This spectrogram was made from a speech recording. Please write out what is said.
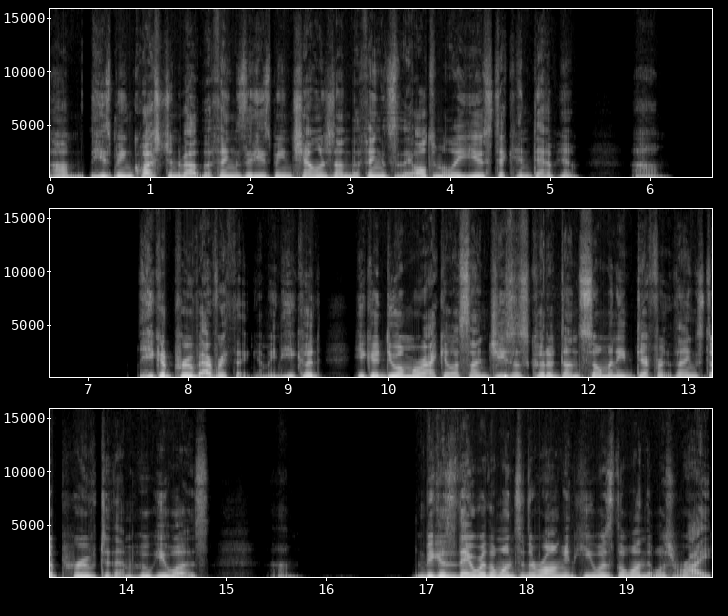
um, he's being questioned about, the things that he's being challenged on, the things that they ultimately use to condemn him. Um, he could prove everything. I mean, he could he could do a miraculous sign. Jesus could have done so many different things to prove to them who he was. Um, because they were the ones in the wrong and he was the one that was right.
